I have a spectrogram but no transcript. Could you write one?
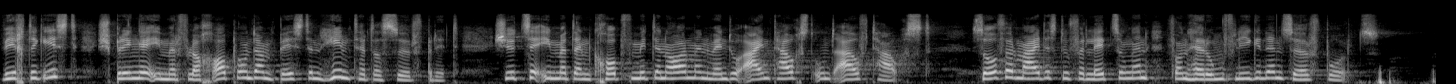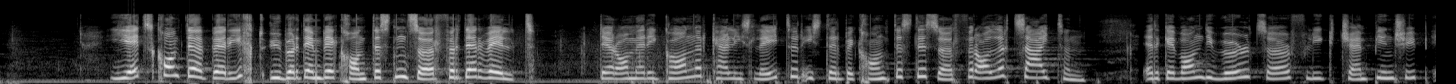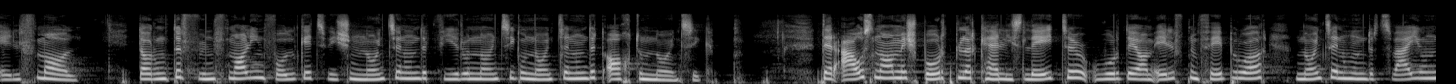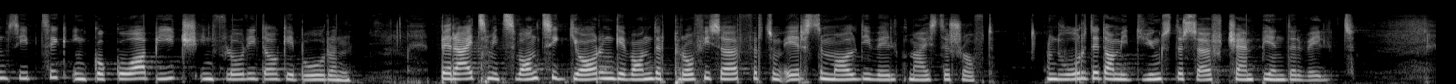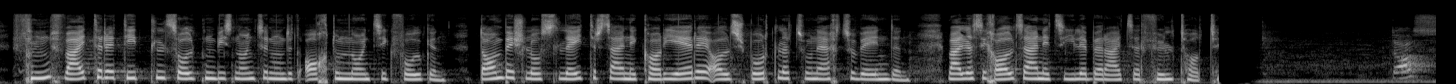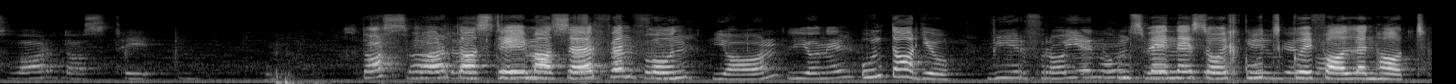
Wichtig ist, springe immer flach ab und am besten hinter das Surfbrett. Schütze immer den Kopf mit den Armen, wenn du eintauchst und auftauchst. So vermeidest du Verletzungen von herumfliegenden Surfboards. Jetzt kommt der Bericht über den bekanntesten Surfer der Welt. Der Amerikaner Kelly Slater ist der bekannteste Surfer aller Zeiten. Er gewann die World Surf League Championship elfmal, darunter fünfmal in Folge zwischen 1994 und 1998. Der Ausnahmesportler Kelly Slater wurde am 11. Februar 1972 in Cocoa Beach in Florida geboren. Bereits mit 20 Jahren gewann der Profisurfer zum ersten Mal die Weltmeisterschaft und wurde damit jüngster Surf-Champion der Welt. Fünf weitere Titel sollten bis 1998 folgen. Dann beschloss Slater seine Karriere als Sportler zunächst zu beenden, weil er sich all seine Ziele bereits erfüllt hatte. Das war das, The das, war das Thema Surfen von Jan, Lionel und Dario. Wir freuen uns, wenn es euch gut gefallen hat.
